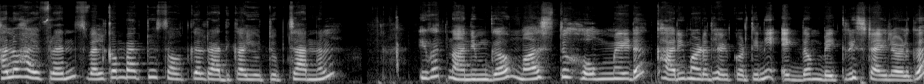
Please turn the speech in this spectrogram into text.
Hello hi friends welcome back to south girl Radhika YouTube channel ಇವತ್ತು ನಾನು ನಿಮ್ಗೆ ಮಸ್ತ್ ಹೋಮ್ ಮೇಡ್ ಖಾರಿ ಮಾಡೋದು ಹೇಳ್ಕೊಡ್ತೀನಿ. ಎಕ್ದಮ್ ಬೇಕ್ರಿ ಸ್ಟೈಲ್ ಒಳಗೆ.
